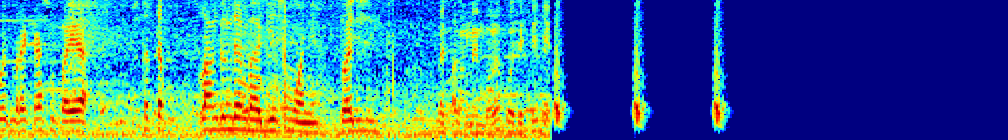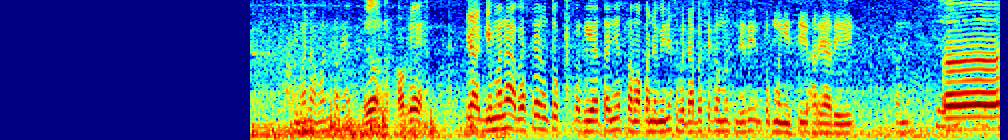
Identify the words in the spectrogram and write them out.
buat mereka supaya tetap langgeng dan bahagia semuanya. Itu aja sih. Pas pemain bola posisinya Gimana aman kan ya? Ya, oke. Ya gimana Bastian untuk kegiatannya selama pandemi ini seperti apa sih kamu sendiri untuk mengisi hari-hari kamu? eh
